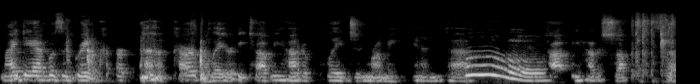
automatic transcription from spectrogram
my dad was a great car, card player. He taught me how to play gin rummy and uh, Oh, taught me how to shuffle. So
